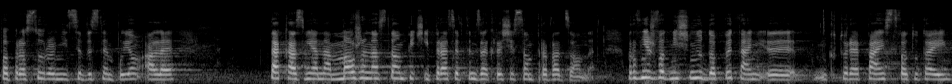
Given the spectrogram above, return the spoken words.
po prostu rolnicy występują, ale taka zmiana może nastąpić i prace w tym zakresie są prowadzone. Również w odniesieniu do pytań, y, które Państwo tutaj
